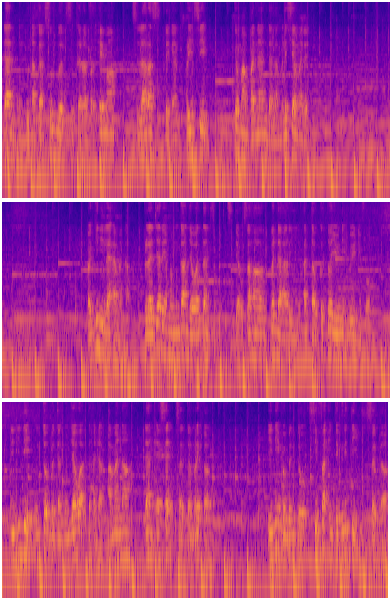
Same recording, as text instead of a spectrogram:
dan menggunakan sumber secara berhemah selaras dengan prinsip kemampanan dalam Malaysia Madani. Bagi nilai amanah, pelajar yang memegang jawatan seperti setiausaha, bendahari atau ketua unit beruniform dididik untuk bertanggungjawab terhadap amanah dan aset persatuan mereka. Ini membentuk sifat integriti serta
